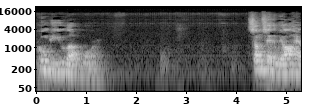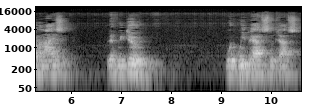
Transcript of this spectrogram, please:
Whom do you love more? Some say that we all have an Isaac, but if we do, would we pass the test?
